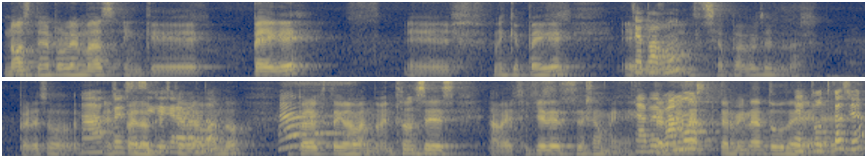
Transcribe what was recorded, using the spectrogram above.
no vas a tener problemas en que pegue, eh, en que pegue. ¿Se el- apagó? Se apagó el celular, pero eso Ah, pero sí espero que esté grabando. grabando, espero que esté grabando, entonces, a ver, si quieres, déjame, A ver, vamos. termina tú de... ¿El podcast ya?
